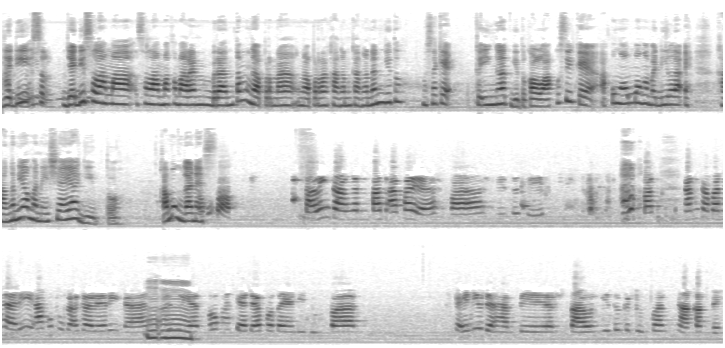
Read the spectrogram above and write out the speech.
Jadi se- jadi selama selama kemarin berantem nggak pernah nggak pernah kangen-kangenan gitu. Maksudnya kayak keingat gitu. Kalau aku sih kayak aku ngomong sama Dila, eh kangen ya sama Nesya ya gitu. Kamu enggak Nes? Aku. Paling kangen pas apa ya? Pas itu sih. Pas kan kapan hari aku buka galeri kan. Terus Mm-mm. lihat oh masih ada foto yang di Dufan. Kayak ini udah hampir setahun gitu ke Dufan ngakak deh.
